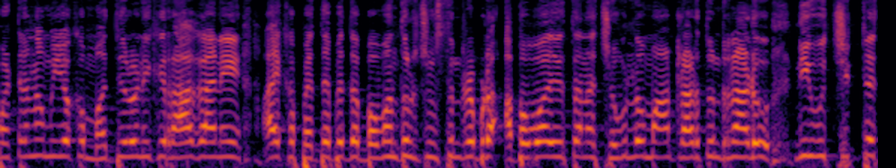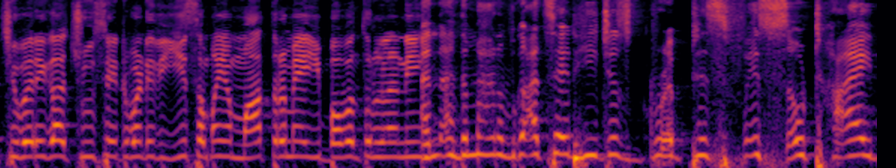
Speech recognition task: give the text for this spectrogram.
పట్టణం యొక్క మధ్యలోనికి రాగానే ఆ యొక్క పెద్ద పెద్ద భవంతులు చూస్తున్నప్పుడు అపవాది తన చెవుల్లో మాట్లాడుతుంటున్నాడు నీవు చిట్ట చివరిగా చూసేటువంటిది ఈ సమయం మాత్రమే ఈ భవంతులని And, and the man of God said he just gripped his fist so tight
